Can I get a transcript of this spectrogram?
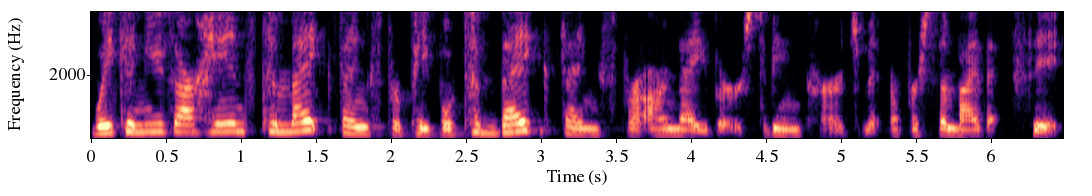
We can use our hands to make things for people, to bake things for our neighbors to be encouragement or for somebody that's sick.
